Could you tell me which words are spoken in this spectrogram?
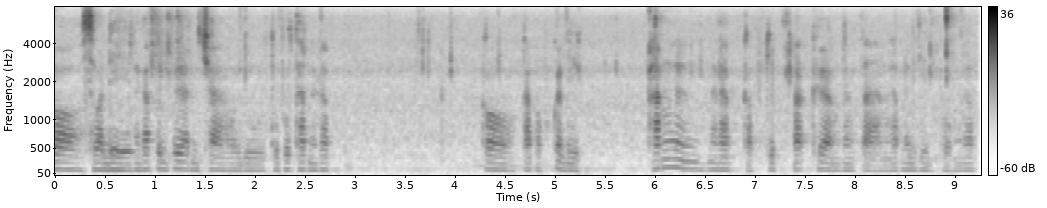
ก็สวัสดีนะครับเพื่อนๆชาวยูทูบทุกท่านนะครับ ก็กลับมาพบกันอีกครั้งหนึ่งนะครับ กับคลิปพระเครื่องต่างๆ ครับในทีมผมครับ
